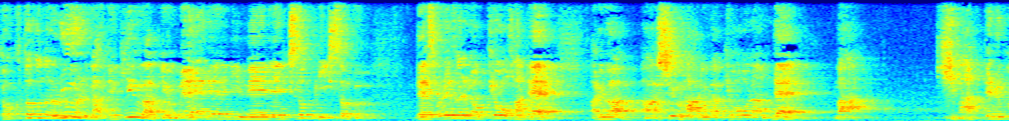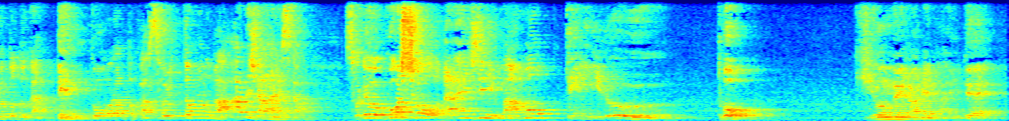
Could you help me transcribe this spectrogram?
独特のルールができるわけよ。命令に命令規則に規則。でそれぞれの教派であるいは宗派あるいは教団でまあ決まってることとか伝統だとかそういったものがあるじゃないですか。それを五章大事に守っていると清められないで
